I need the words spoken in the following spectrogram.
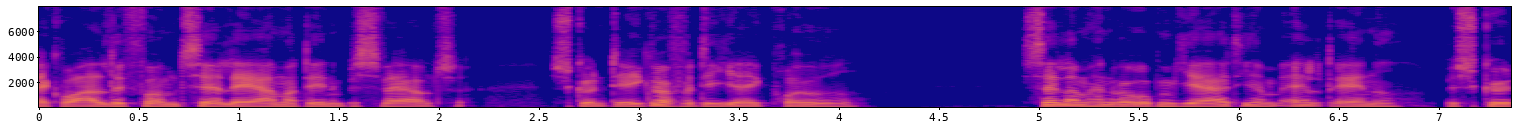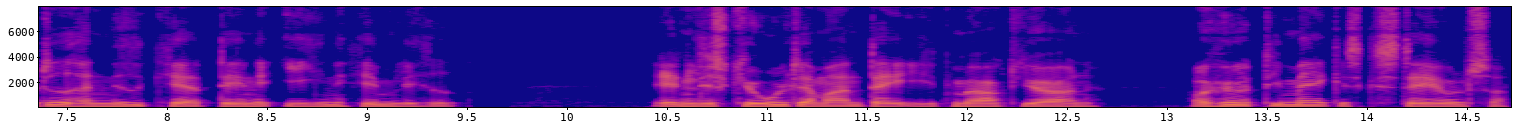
Jeg kunne aldrig få ham til at lære mig denne besværgelse, skønt det ikke var, fordi jeg ikke prøvede. Selvom han var åbenhjertig om alt andet, beskyttede han nidkært denne ene hemmelighed. Endelig skjulte jeg mig en dag i et mørkt hjørne og hørte de magiske stavelser,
